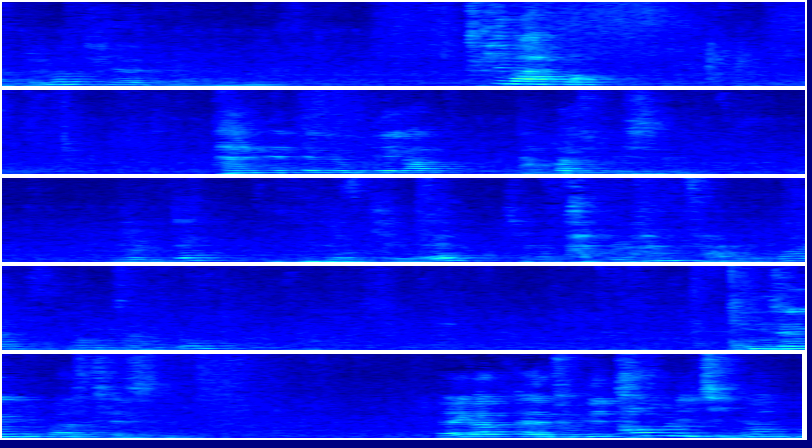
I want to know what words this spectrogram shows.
남편 어떻게 해야 되나. 특히 거. 다른 애 때문에 우리 애가 나빠지고 있으면 이럴 때 이렇게 제가 답을 한 사례가 영상으로 동생 육아 스트레스. 애가 둘이 터울이 지면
